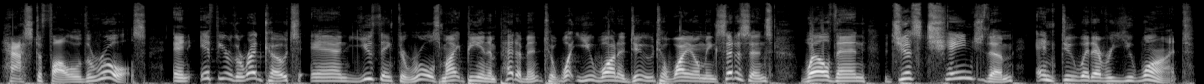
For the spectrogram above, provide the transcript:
has to follow the rules. And if you're the Redcoats and you think the rules might be an impediment to what you want to do to Wyoming citizens, well, then just change them and do whatever you want.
